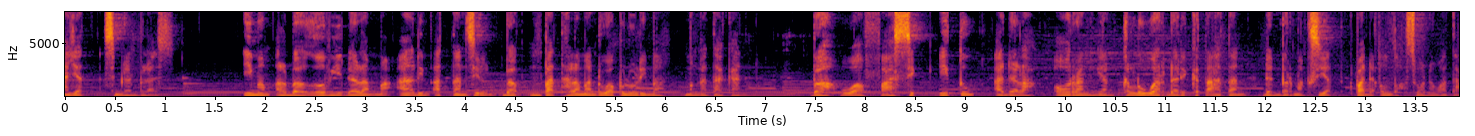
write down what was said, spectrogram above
ayat 19 Imam Al-Baghawi dalam Ma'alim At-Tanzil bab 4 halaman 25 mengatakan bahwa fasik itu adalah orang yang keluar dari ketaatan dan bermaksiat kepada Allah SWT.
